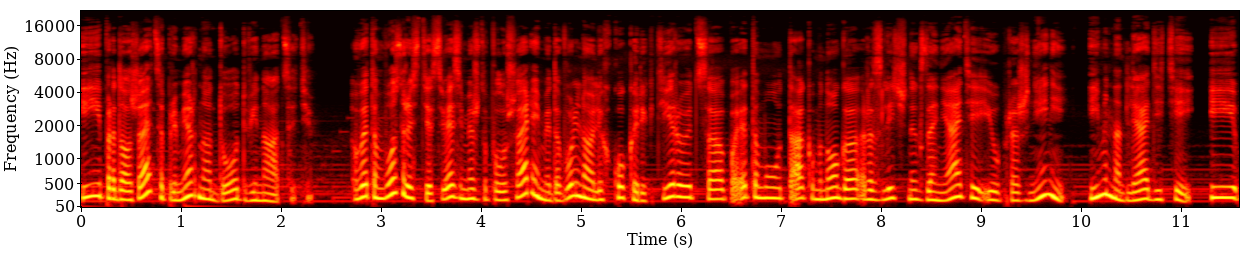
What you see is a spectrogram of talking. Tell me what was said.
и продолжается примерно до 12. В этом возрасте связи между полушариями довольно легко корректируются, поэтому так много различных занятий и упражнений именно для детей. И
